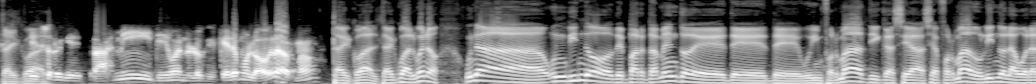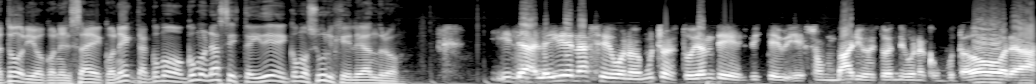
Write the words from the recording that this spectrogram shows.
Tal cual. Eso es lo que transmite y bueno, lo que queremos lograr, ¿no? Tal cual, tal cual. Bueno, una, un lindo departamento de, de, informática se ha, se ha formado, un lindo laboratorio con el SAE Conecta. ¿Cómo, ¿Cómo nace esta idea y cómo surge, Leandro? Y la, la idea nace, bueno, de muchos estudiantes, viste, eh, son varios estudiantes con una computadora,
